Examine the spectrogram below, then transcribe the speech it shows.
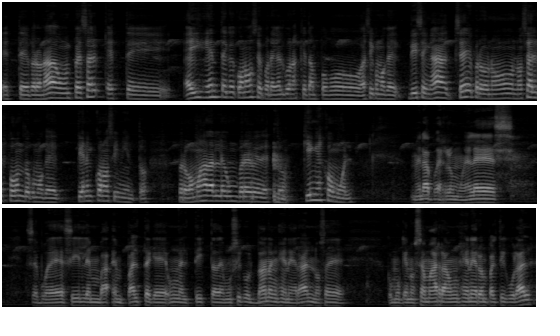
Este, pero nada, vamos a empezar. Este, hay gente que conoce, pero hay algunas que tampoco, así como que dicen, ah, sé, pero no, no sé el fondo, como que tienen conocimiento. Pero vamos a darle un breve de esto. ¿Quién es Romuel? Mira, pues Romuel es, se puede decir en, en parte que es un artista de música urbana en general, no sé, como que no se amarra a un género en particular,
